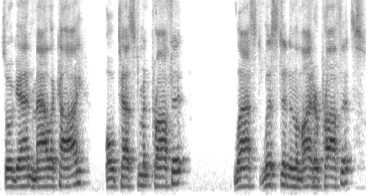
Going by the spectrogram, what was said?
So again, Malachi, Old Testament prophet, last listed in the minor prophets.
